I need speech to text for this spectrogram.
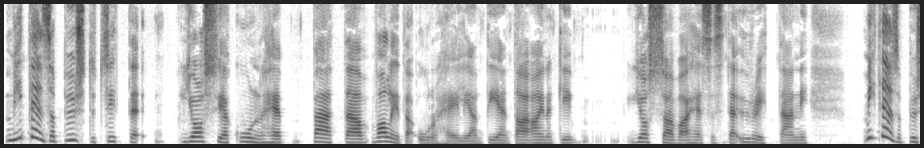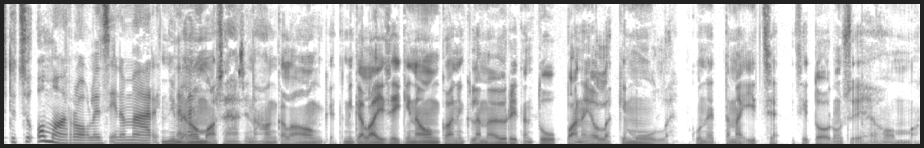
Miten sä pystyt sitten, jos ja kun he päättää valita urheilijan tien tai ainakin jossain vaiheessa sitä yrittää, niin Miten sä pystyt sun oman roolin siinä määrittelemään? Nimenomaan, sehän siinä hankala onkin. Että mikä laji se ikinä onkaan, niin kyllä mä yritän tuuppaa ne jollekin muulle, kun että mä itse sitoudun siihen hommaan.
